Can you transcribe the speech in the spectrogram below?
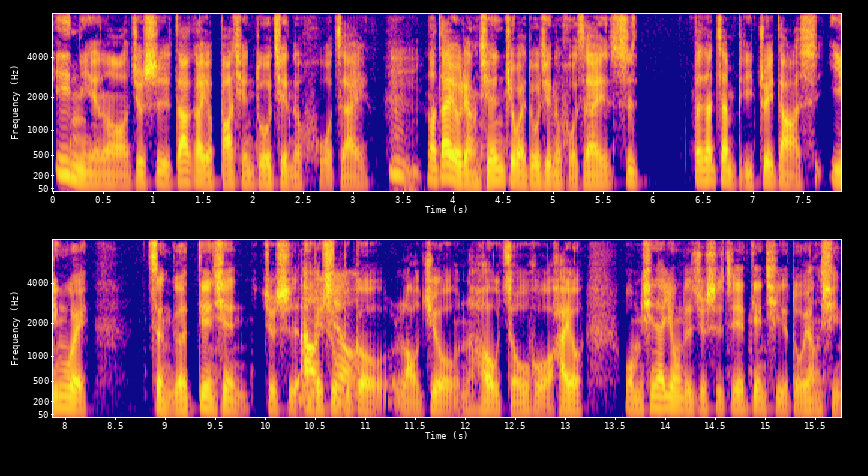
一年哦，就是大概有八千多件的火灾，嗯，那大概有两千九百多件的火灾是。但它占比例最大，是因为整个电线就是安培数不够老旧，然后走火，还有我们现在用的就是这些电器的多样性。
